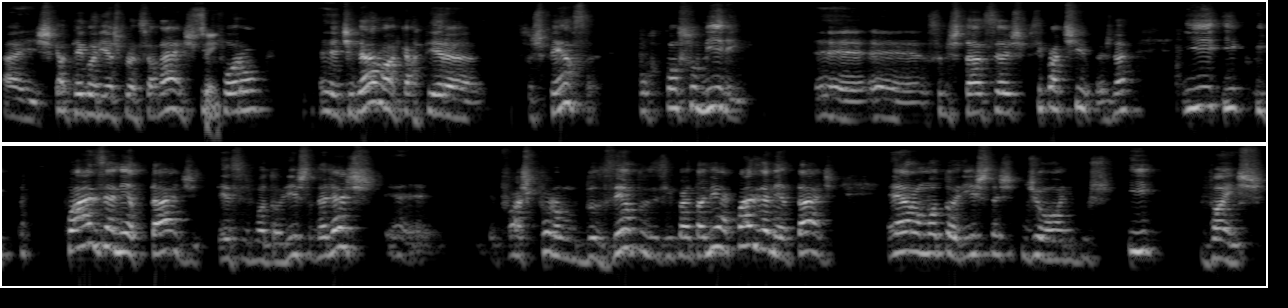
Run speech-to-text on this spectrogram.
as categorias profissionais que Sim. foram eh, tiveram a carteira suspensa por consumirem eh, eh, substâncias psicoativas, né? E, e, e, quase a metade desses motoristas, aliás, acho que foram 250 mil, quase a metade eram motoristas de ônibus e vans,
